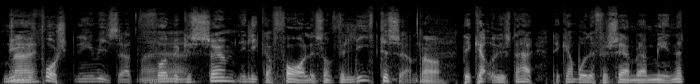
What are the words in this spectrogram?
Ny Nej. forskning visar att Nej. för mycket sömn är lika farligt som för lite sömn. Ja. Det, kan, just det, här, det kan både försämra minnet,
